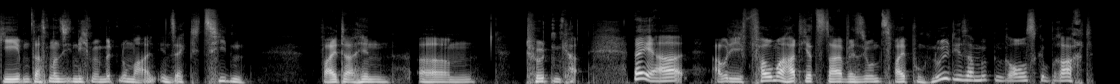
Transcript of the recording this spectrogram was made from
geben, dass man sie nicht mehr mit normalen Insektiziden weiterhin ähm, töten kann. Naja, aber die Firma hat jetzt da Version 2.0 dieser Mücken rausgebracht.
